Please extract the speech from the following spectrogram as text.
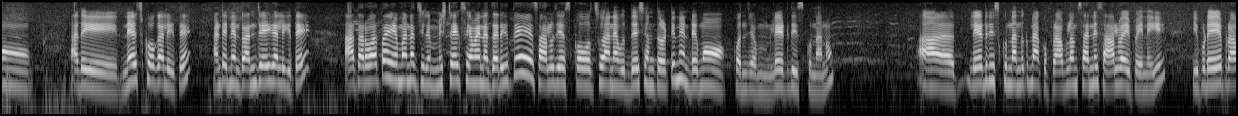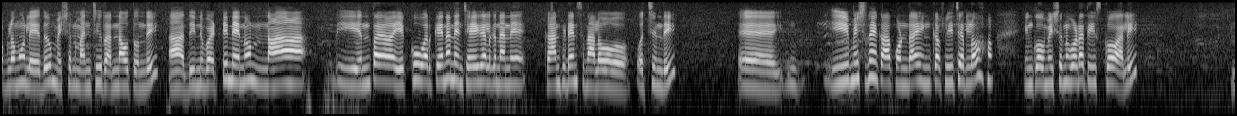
అది నేర్చుకోగలిగితే అంటే నేను రన్ చేయగలిగితే ఆ తర్వాత ఏమైనా మిస్టేక్స్ ఏమైనా జరిగితే సాల్వ్ చేసుకోవచ్చు అనే ఉద్దేశంతో నేను డెమో కొంచెం లేట్ తీసుకున్నాను. లేట్ తీసుకున్నందుకు నాకు ప్రాబ్లమ్స్ అన్నీ సాల్వ్ అయిపోయినాయి. ఇప్పుడు ఏ ప్రాబ్లము లేదు మిషన్ మంచిగా రన్ అవుతుంది. దీన్ని బట్టి నేను నా ఎంత ఎక్కువ వర్క్ అయినా నేను చేయగలిగిననే కాన్ఫిడెన్స్ నాలో వచ్చింది. ఈ మిషనే కాకుండా ఇంకా ఫ్యూచర్లో ఇంకో మిషన్ కూడా తీసుకోవాలి.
